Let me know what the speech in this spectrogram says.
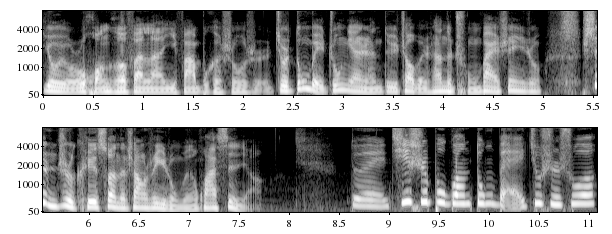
又有如黄河泛滥，一发不可收拾。就是东北中年人对赵本山的崇拜，是一种，甚至可以算得上是一种文化信仰。对，其实不光东北，就是说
